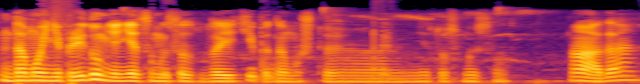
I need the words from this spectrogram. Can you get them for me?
домой не приду, у меня нет смысла туда идти, потому что э, нету смысла. А, да?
